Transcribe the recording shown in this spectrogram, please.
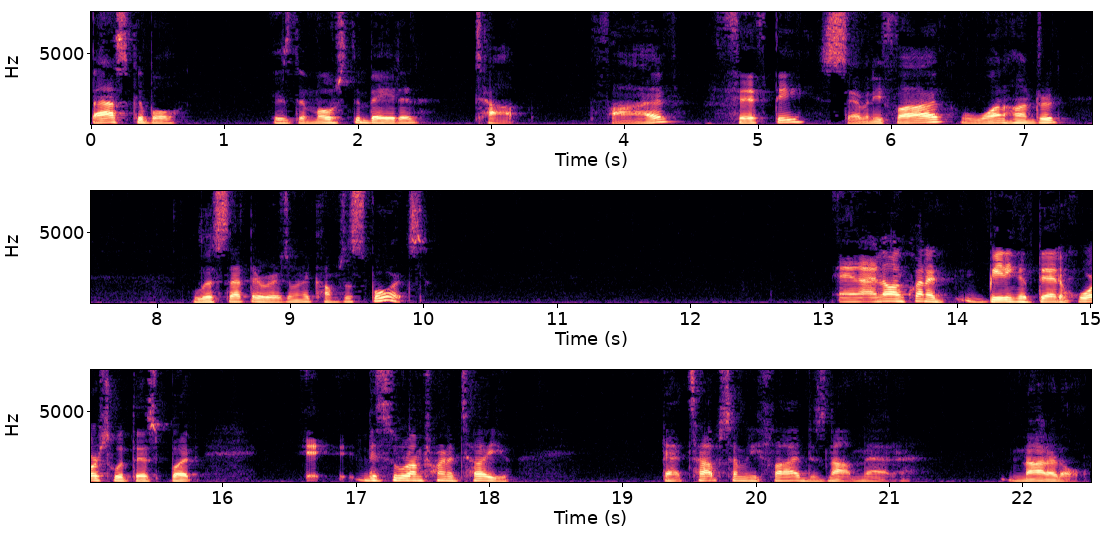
basketball is the most debated top 5, 50, 75, 100 list that there is when it comes to sports. And I know I'm kind of beating a dead horse with this, but it, this is what I'm trying to tell you. That top 75 does not matter. Not at all.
